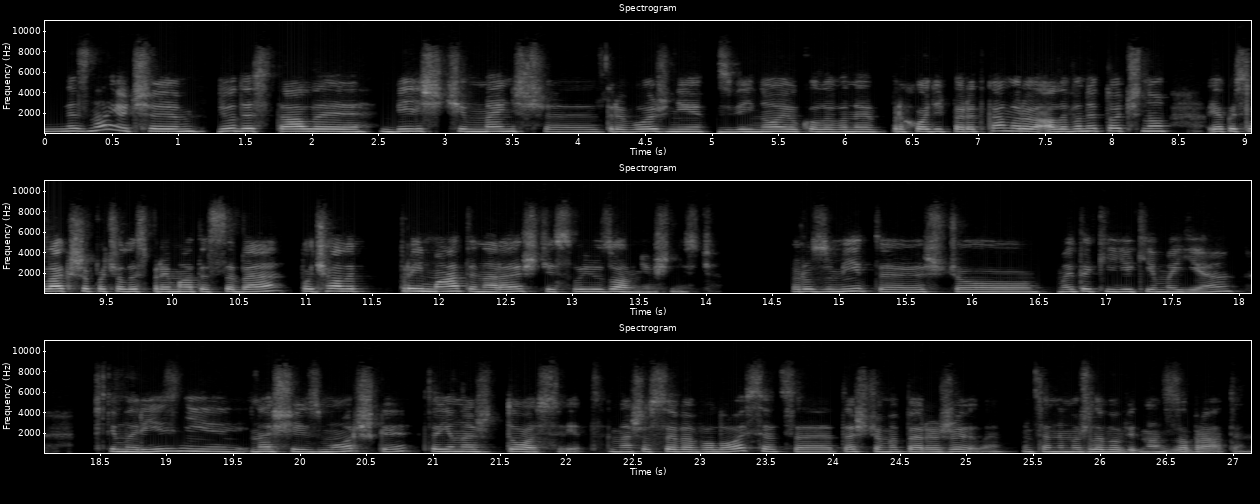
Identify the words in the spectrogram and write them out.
не знаю, чи люди стали більш чи менш е, тривожні з війною, коли вони приходять перед камерою, але вони точно якось легше почали сприймати себе, почали приймати нарешті свою зовнішність. Розуміти, що ми такі, які ми є, всі ми різні, наші зморшки це є наш досвід. Наше сиве волосся це те, що ми пережили. Це неможливо від нас забрати.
